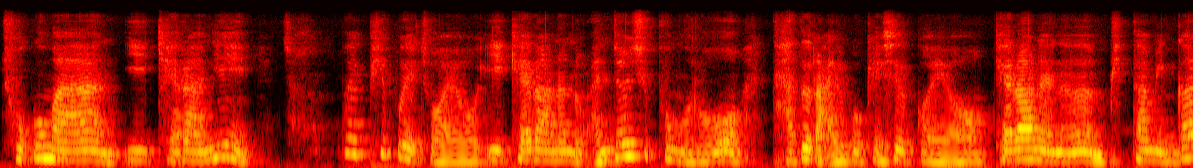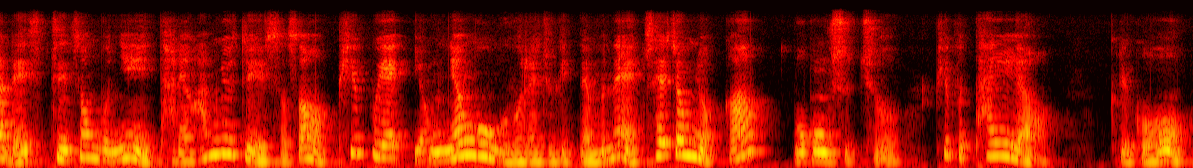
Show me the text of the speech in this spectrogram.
조그만 이 계란이 정말 피부에 좋아요. 이 계란은 완전 식품으로 다들 알고 계실 거예요. 계란에는 비타민과 레스틴 성분이 다량 함유되어 있어서 피부에 영양 공급을 해주기 때문에 세정 효과, 모공 수축, 피부 탄력, 그리고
